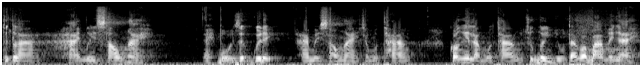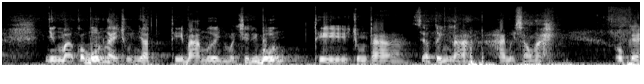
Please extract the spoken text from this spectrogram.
tức là 26 ngày. Đây bộ dựng quy định 26 ngày trong một tháng. Có nghĩa là một tháng trung bình chúng ta có 30 ngày. Nhưng mà có 4 ngày chủ nhật thì 30 mà trừ đi 4 thì chúng ta sẽ tính là 26 ngày. Ok.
